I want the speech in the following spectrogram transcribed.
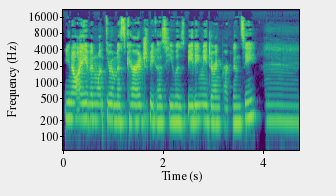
you know, I even went through a miscarriage because he was beating me during pregnancy. Mm.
